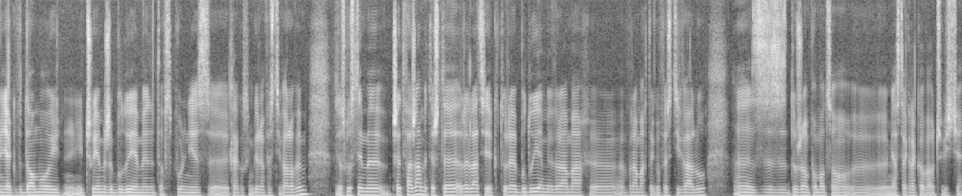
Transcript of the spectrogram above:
jak w domu i, i czujemy, że budujemy to wspólnie z Krakowskim Biurem Festiwalowym. W związku z tym przetwarzamy też te relacje, które budujemy w ramach, w ramach tego festiwalu z, z dużą pomocą miasta Krakowa oczywiście.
